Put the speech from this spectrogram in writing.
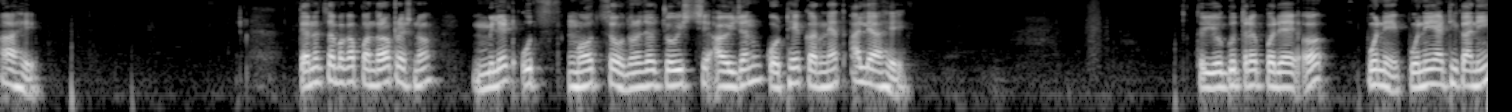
आहे. त्यानंतर बघा पंधरा प्रश्न मिलेट उत्स महोत्सव दोन हजार चोवीसचे आयोजन कोठे करण्यात आले आहे? तर योग्य उत्तर पर्याय अ पुणे. पुणे या ठिकाणी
